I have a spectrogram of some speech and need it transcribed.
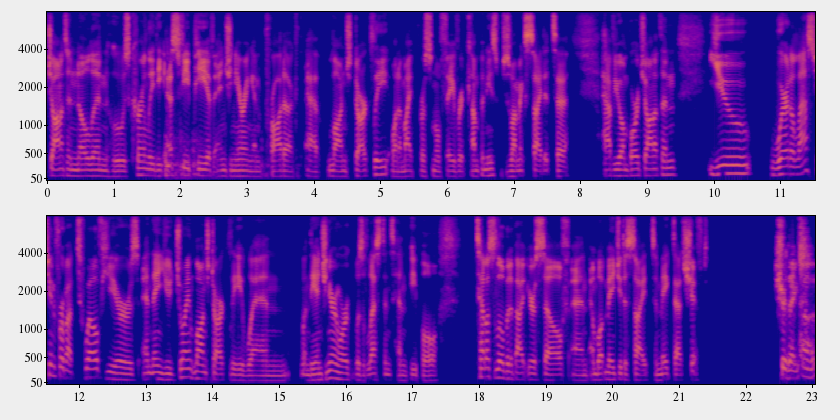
Jonathan Nolen, who is currently the SVP of Engineering and Product at LaunchDarkly, one of my personal favorite companies, which is why I'm excited to have you on board, Jonathan. You were at Atlassian for about 12 years, and then you joined LaunchDarkly when, when the engineering org was less than 10 people. Tell us a little bit about yourself and, and what made you decide to make that shift. Sure thing. Uh,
